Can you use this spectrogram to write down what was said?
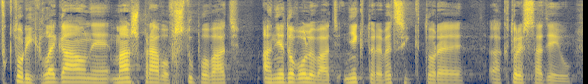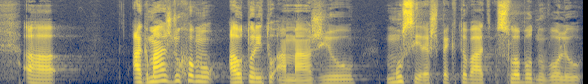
v ktorých legálne máš právo vstupovať a nedovoľovať niektoré veci, ktoré, ktoré sa dejú. A ak máš duchovnú autoritu a máš ju, musí rešpektovať slobodnú voľu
